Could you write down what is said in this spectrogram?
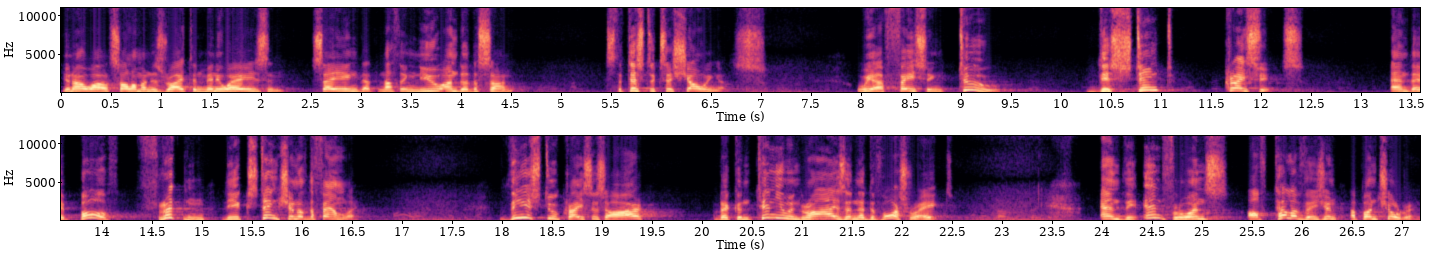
You know, while Solomon is right in many ways in saying that nothing new under the sun, statistics are showing us we are facing two distinct crises, and they both threaten the extinction of the family. These two crises are the continuing rise in the divorce rate and the influence of television upon children.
